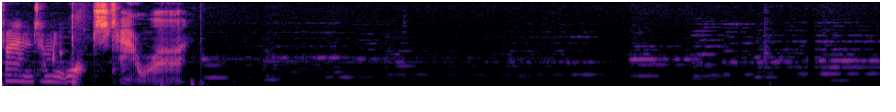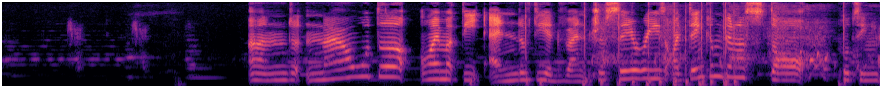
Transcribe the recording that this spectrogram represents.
Phantom Watchtower. And now that I'm at the end of the adventure series, I think I'm going to start putting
